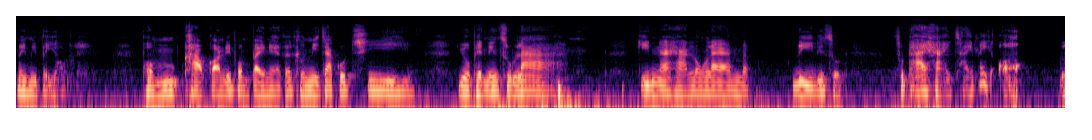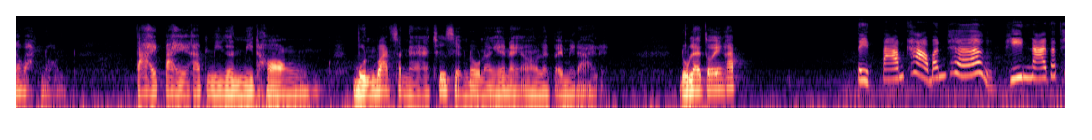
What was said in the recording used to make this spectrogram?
ไม่มีประโยชน์เลย ผมข่าวก่อนที่ผมไปเนี่ยก็คือมีจากุชีอยู่เพนินซูล่า กินอาหารโรงแรมแบบดีที่สุด สุดท้ายหายใจไม่ออกระหว่างนอน ตายไปครับ มีเงินมีทองบุญวาสนาชื่อเสียงโด่งดังแค่ไหนเอาอะไรไปไม่ได้เลย ดูแลตัวเองครับ ติดตามข่าวบันเทิงที่นายตะเท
